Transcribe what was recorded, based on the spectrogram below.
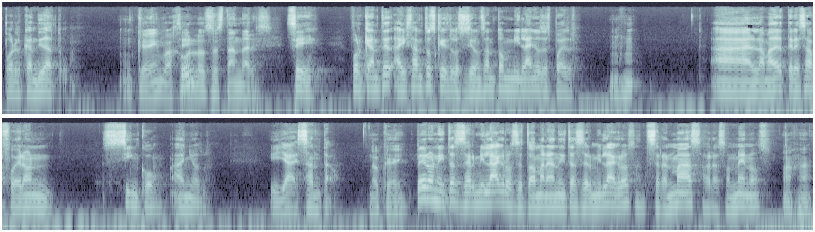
por el candidato. Ok, bajó ¿Sí? los estándares. Sí, porque antes hay santos que los hicieron santo mil años después. A la Madre Teresa fueron cinco años y ya es santa. Ok. Pero necesitas hacer milagros. De todas maneras, necesitas hacer milagros. Antes eran más, ahora son menos. Ajá.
